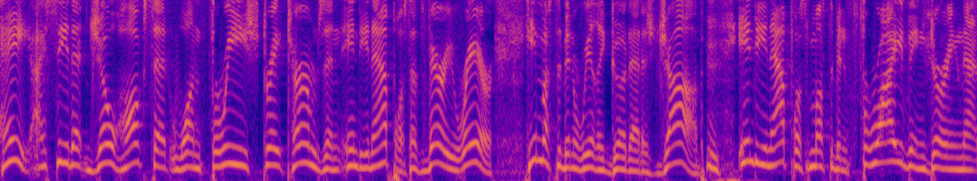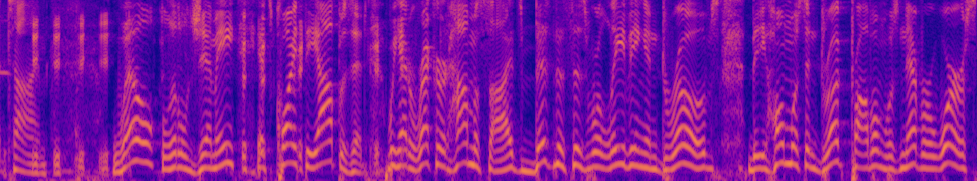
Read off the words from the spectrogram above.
Hey, I see that Joe Hogsett won three straight terms in Indianapolis. That's very rare. He must have been really good at his job. Hmm. Indianapolis must have been thriving during that time. well, little Jimmy, it's quite the opposite. We had record homicides, businesses were leaving in droves, the homeless and drug problem was never worse,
